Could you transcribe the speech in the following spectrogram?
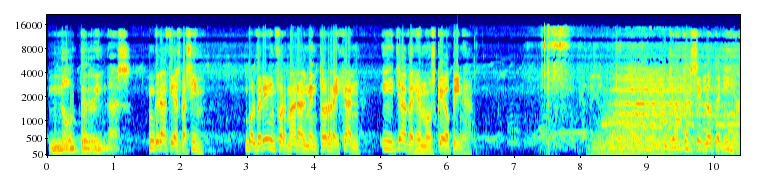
No te rindas. Gracias, Basim. Volveré a informar al mentor Reihan y ya veremos qué opina. Ya casi lo tenía.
